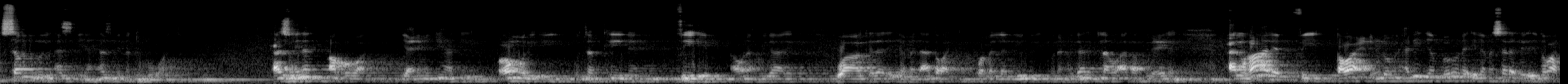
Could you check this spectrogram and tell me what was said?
سبر الأزمنة أزمنة الرواة. أزمنة الرواة. يعني من جهة عمره وتمكينه فيهم أو نحو ذلك وكذلك من أدرك ومن لم يدرك ونحو ذلك له اثر في العلم. الغالب في قواعد علوم الحديث ينظرون إلى مسألة الإدراك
